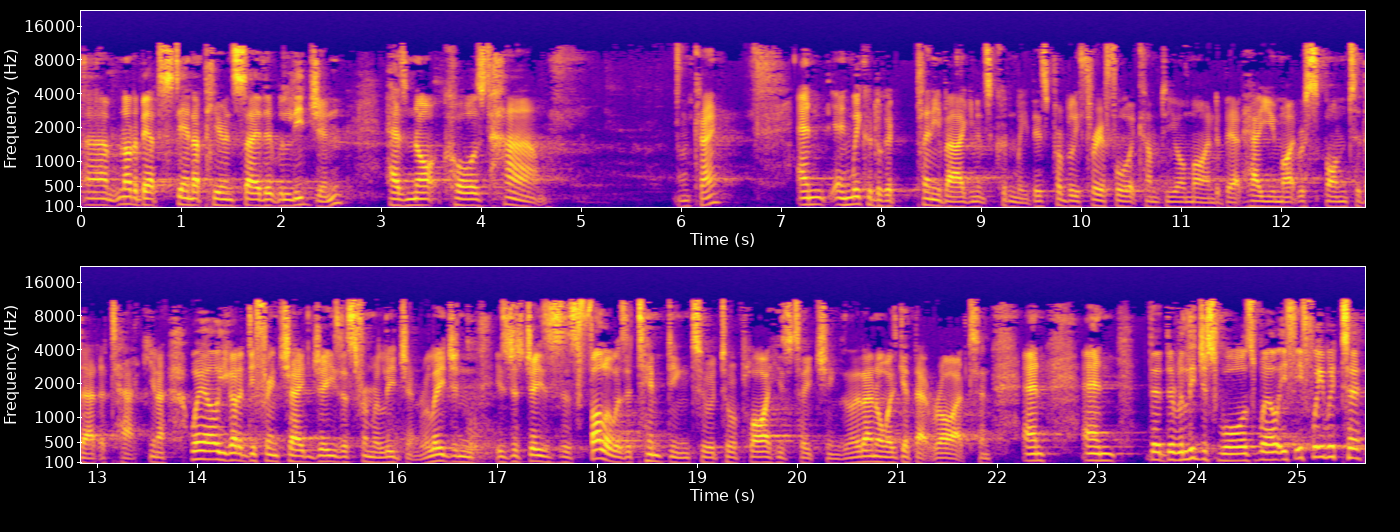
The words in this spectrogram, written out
um, not about to stand up here and say that religion has not caused harm. Okay? And, and we could look at plenty of arguments, couldn't we? There's probably three or four that come to your mind about how you might respond to that attack. You know, well, you've got to differentiate Jesus from religion. Religion is just Jesus' followers attempting to, to apply his teachings, and they don't always get that right. And, and, and the, the religious wars, well, if, if we were to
